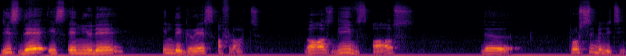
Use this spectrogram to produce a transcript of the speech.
This day is a new day in the grace of Lord. God gives us the possibility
